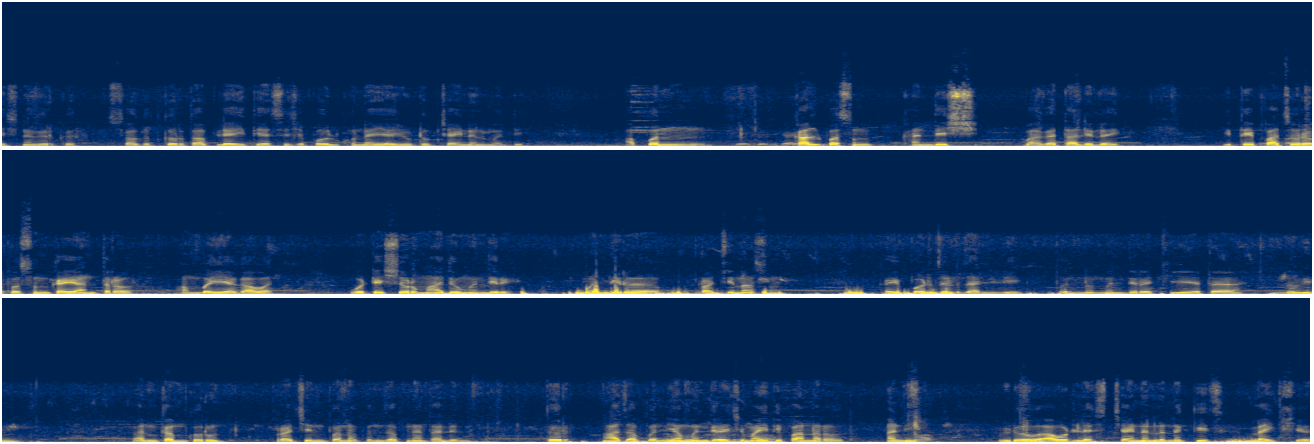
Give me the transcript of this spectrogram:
गणेश नगरकर स्वागत करतो आपल्या इतिहासाच्या पाऊलखुणा या यूट्यूब चॅनलमध्ये आपण कालपासून खानदेश भागात आलेलो आहे. इथे पाचोऱ्यापासून काही अंतरावर आंबई या गावात वटेश्वर महादेव मंदिर आहे. मंदिरं प्राचीन असून काही पडझड झालेली आहे. पण मंदिराची आता नवीन बांधकाम करून प्राचीनपणा पण जपण्यात आलेलं तर आज आपण या मंदिराची माहिती पाहणार आहोत. आणि व्हिडिओ आवडल्यास चॅनलला नक्कीच लाईक शेअर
